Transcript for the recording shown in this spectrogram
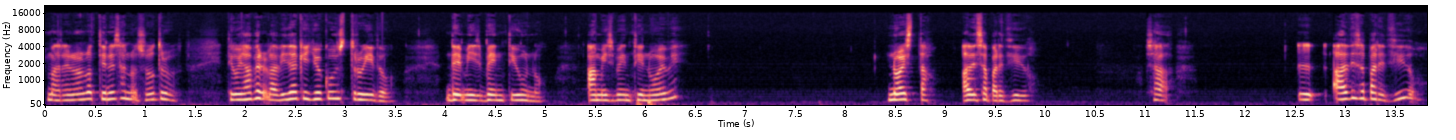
Mi madre, no lo tienes a nosotros. Digo, ya, pero la vida que yo he construido de mis 21 a mis 29 no está, ha desaparecido. O sea, ha desaparecido.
